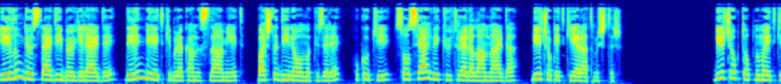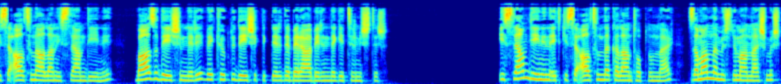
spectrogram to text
Yayılım gösterdiği bölgelerde derin bir etki bırakan İslamiyet, başta dini olmak üzere hukuki, sosyal ve kültürel alanlarda birçok etki yaratmıştır. Birçok topluma etkisi altına alan İslam dini, bazı değişimleri ve köklü değişiklikleri de beraberinde getirmiştir. İslam dininin etkisi altında kalan toplumlar, zamanla Müslümanlaşmış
